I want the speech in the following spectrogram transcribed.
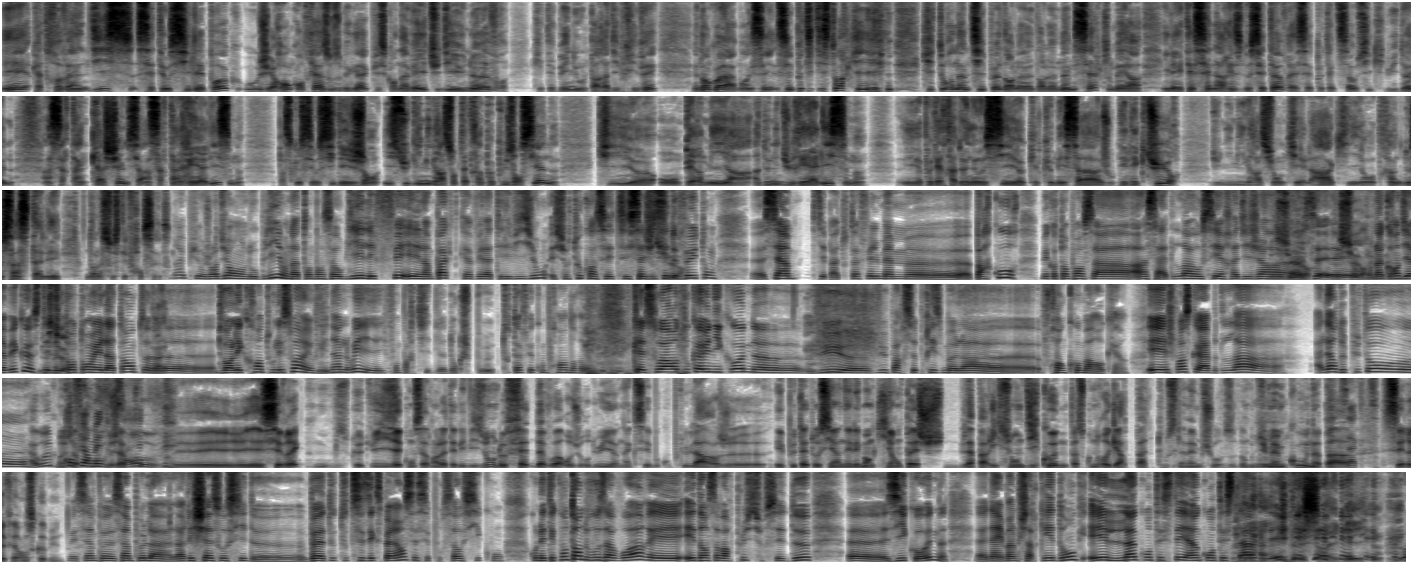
Et 90, c'était aussi l'époque où j'ai rencontré Azouz Begag, puisqu'on avait étudié une œuvre qui était Béni ou le paradis privé. Et donc voilà, bon, c'est une petite histoire qui, tourne un petit peu dans le, même cercle, mais euh, il a été scénariste de cette œuvre, et c'est peut-être ça aussi qui lui donne un certain cachet, un certain réalisme, parce que c'est aussi des gens issus de l'immigration peut-être un peu plus ancienne, qui euh, ont permis à, à donner du réalisme, et peut-être à donner aussi euh, quelques messages ou des lectures d'une immigration qui est là, qui est en train de s'installer dans la société française. Et puis aujourd'hui, on l'oublie, on a tendance à oublier l'effet et l'impact qu'avait la télévision, et surtout quand il s'agissait de feuilletons. Euh, c'est un c'est pas tout à fait le même euh, parcours, mais quand on pense à, à Saadallah aussi et Khadija, Bien sûr, euh, c'est- bien sûr. on a grandi avec eux. C'était le sûr. tonton et la tante euh, devant l'écran tous les soirs, et au Mm. final, oui, ils font partie de. Donc je peux tout à fait comprendre qu'elle soit en tout cas une icône vue, vue par ce prisme-là franco-marocain. Et je pense que Abdallah a l'air de plutôt euh, Ah oui, moi confirmer tout ça. j'approuve. Et, et c'est vrai que ce que tu disais concernant la télévision, le fait d'avoir aujourd'hui un accès beaucoup plus large euh, est peut-être aussi un élément qui empêche l'apparition d'icônes parce qu'on ne regarde pas tous la même chose. Donc du Mhm. même coup, on n'a pas exact. ces références communes. Mais c'est un peu, c'est un peu la, la richesse aussi de, bah, de toutes ces expériences et c'est pour ça aussi qu'on qu'on était content de vous avoir et, et d'en savoir plus sur ces deux euh, icônes, euh, Naïm Sharqi donc et l'incontesté incontestable et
